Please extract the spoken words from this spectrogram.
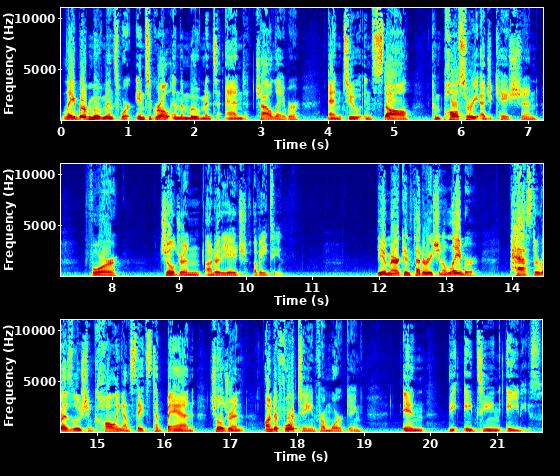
Labor movements were integral in the movement to end child labor and to install compulsory education for children under the age of 18. The American Federation of Labor passed a resolution calling on states to ban children under 14 from working in the 1880s.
